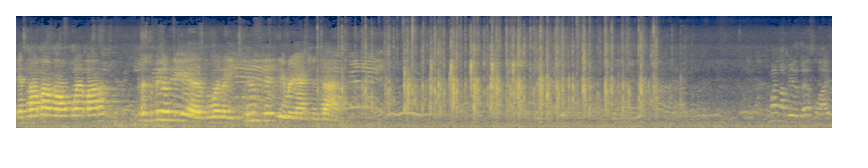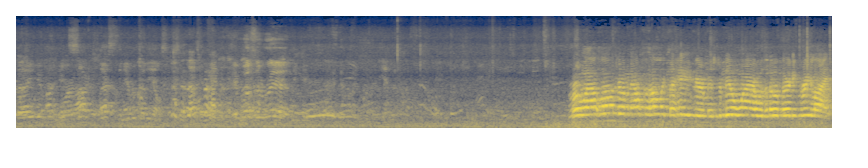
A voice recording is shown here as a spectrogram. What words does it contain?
In top alcohol flat bottom, Mr. Bill Diaz with a 250 reaction time. Might not be the best light, but you might get sucked less than everybody else. That's right. It wasn't red. Pro outlaw from alcoholic behavior, Mr. Bill Wire with an 033 light.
